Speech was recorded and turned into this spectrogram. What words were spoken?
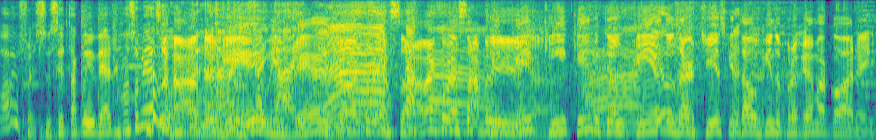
olha, Fred, se você tá com inveja, faça o mesmo. Ah, meu Deus. Inveja. Vai começar, vai começar a briga. Quem, quem, quem, do teu- quem é eu dos artistas que tá ouvindo o programa agora aí?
